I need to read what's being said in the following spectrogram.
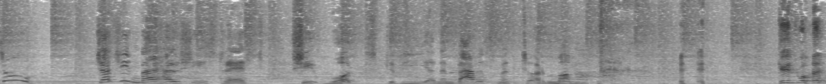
So, judging by how she's dressed, she wants to be an embarrassment to her mum. Good one.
